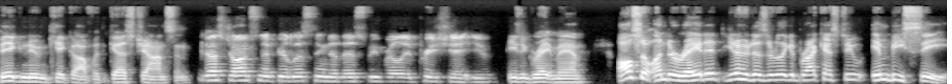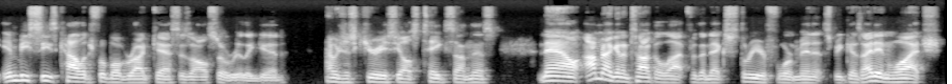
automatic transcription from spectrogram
big noon kickoff with Gus Johnson. Gus Johnson, if you're listening to this, we really appreciate you. He's a great man. Also underrated, you know who does a really good broadcast too? NBC. NBC's college football broadcast is also really good. I was just curious y'all's takes on this. Now, I'm not going to talk a lot for the next three or four minutes because I didn't watch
